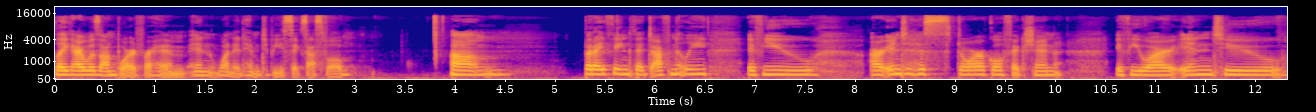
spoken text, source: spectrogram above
Like I was on board for him and wanted him to be successful. Um but I think that definitely if you are into historical fiction, if you are into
